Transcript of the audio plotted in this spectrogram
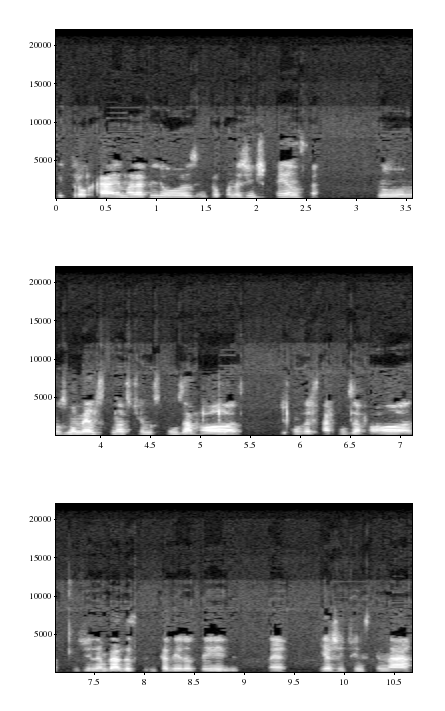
e trocar é maravilhoso. Então, quando a gente pensa no, nos momentos que nós tínhamos com os avós, de conversar com os avós, de lembrar das brincadeiras deles, né? E a gente ensinar,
